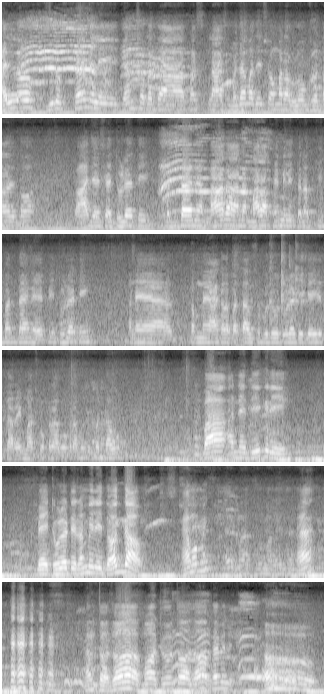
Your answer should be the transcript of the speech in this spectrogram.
હેલો યુટ્યુબ ફેમિલી કેમ છો બધા? ફર્સ્ટ ક્લાસ મજામાં જઈશું અમારા વ્લોગ જોતા હોય તો? આજે છે ધૂળેટી. બધાને મારા અને મારા ફેમિલી તરફથી બધાને હેપી ધૂળેટી. અને તમને આગળ બતાવશું બધું ધૂળેટી કઈ રીતના રહીમાં છોકરા બોકરા બધું બતાવું. બા અને દીકરી બે ધૂળેટી રમી લીધો. અગાઉ. હે, મમ્મી? હે? આમ તો જો, મોઢું તો જો ફેમિલી ઓહ.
